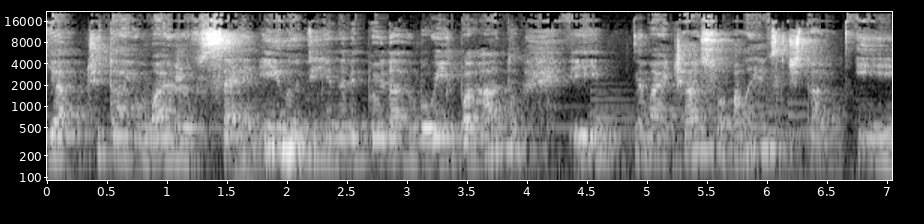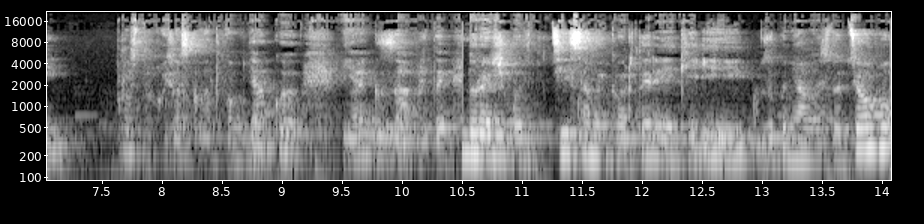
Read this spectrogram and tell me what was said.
Я читаю майже все, іноді я не відповідаю, бо їх багато і немає часу, але я все читаю. І Просто хотіла сказати вам дякую, як завжди. До речі, ми в тій самій квартирі, які і зупинялись до цього.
